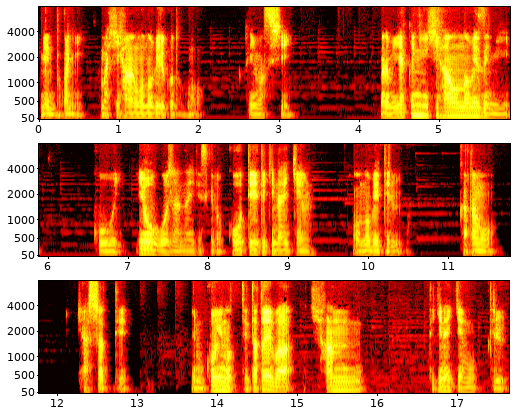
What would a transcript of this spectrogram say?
面とかに、まあ、批判を述べることもありますし、まあ、でも逆に批判を述べずに、こう、擁護じゃないですけど、肯定的な意見を述べてる方もいらっしゃって、でもこういうのって、例えば批判的な意見を持ってる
